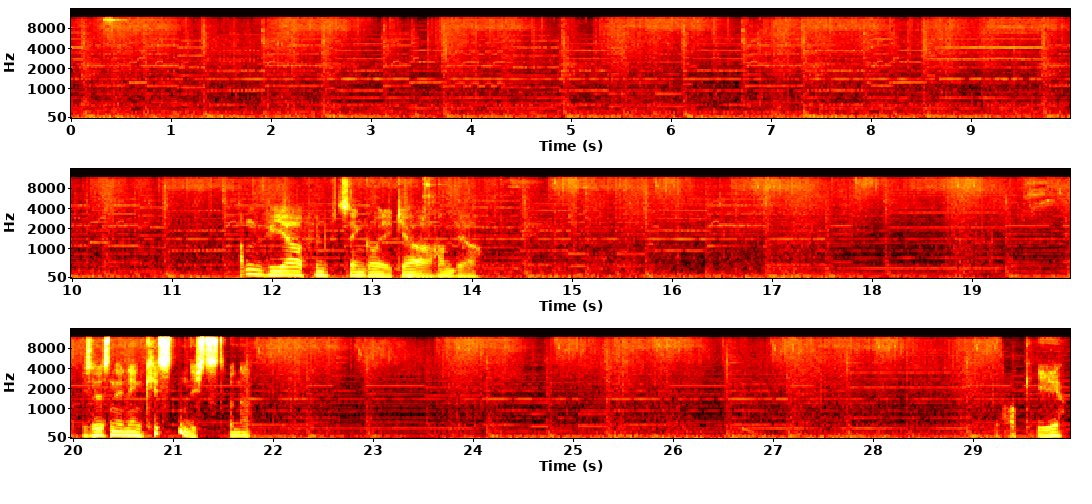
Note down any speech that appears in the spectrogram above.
Haben wir 15 Gold? Ja, haben wir. Wieso ist denn in den Kisten nichts drin? Okay.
